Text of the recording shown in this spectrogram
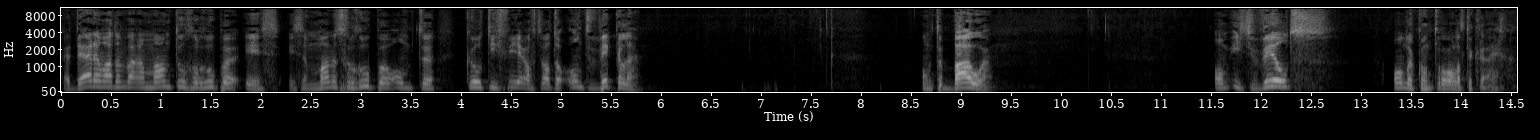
Het derde wat waar een man toe geroepen is, is een man is geroepen om te cultiveren, oftewel te ontwikkelen. Om te bouwen. Om iets wilds onder controle te krijgen.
